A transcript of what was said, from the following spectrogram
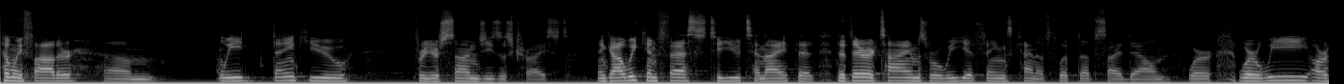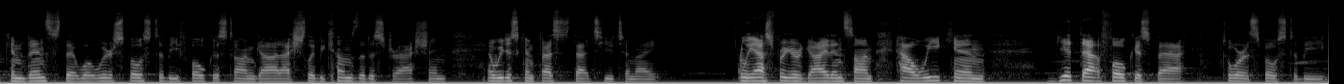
Heavenly Father, um, we thank you for your Son, Jesus Christ. And God, we confess to you tonight that, that there are times where we get things kind of flipped upside down, where, where we are convinced that what we're supposed to be focused on, God, actually becomes the distraction. And we just confess that to you tonight. We ask for your guidance on how we can get that focus back to where it's supposed to be.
